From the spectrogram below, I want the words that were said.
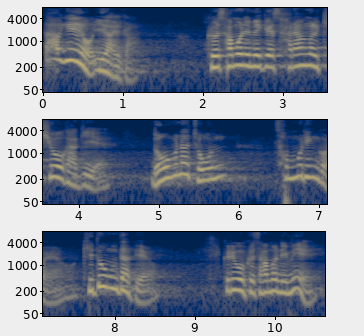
딱이에요, 이 아이가. 그 사모님에게 사랑을 키워가기에 너무나 좋은 선물인 거예요. 기도 응답이에요. 그리고 그 사모님이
